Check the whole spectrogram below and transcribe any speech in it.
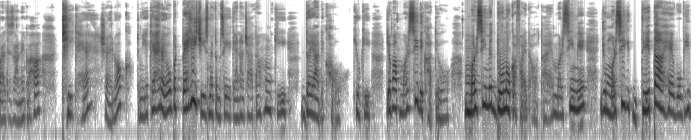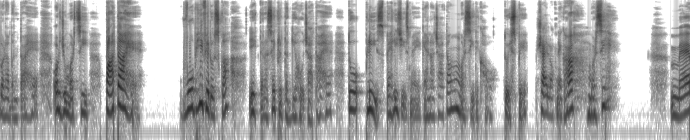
बाल्थजार ने कहा, ठीक है, शायलॉक, तुम ये कह रहे हो बट पहली चीज़ मैं तुमसे ये कहना चाहता हूँ कि दया दिखाओ, क्योंकि जब आप मर्सी दिखाते हो, मर्सी में दोनों का फ़ायदा होता है। मर्सी में जो मर्सी देता है, वो भी बड़ा बनता है, और जो मर्सी पाता है, वो भी फिर उसका एक तरह से कृतज्ञ हो जाता है। तो प्लीज़ पहली चीज़ मैं ये कहना चाहता हूँ, मर्सी दिखाओ। तो इस पर शायलॉक ने कहा, मर्सी मैं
